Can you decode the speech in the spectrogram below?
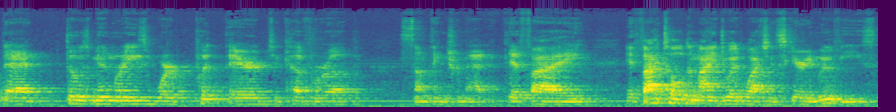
that those memories were put there to cover up something traumatic. If I if I told them I enjoyed watching scary movies,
